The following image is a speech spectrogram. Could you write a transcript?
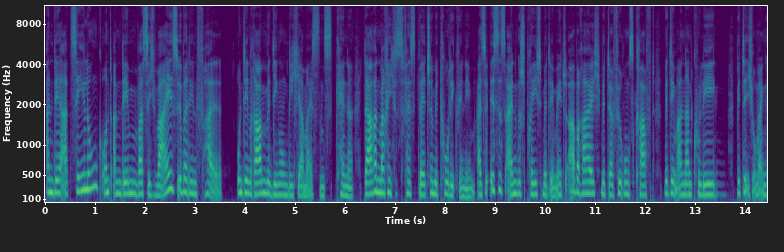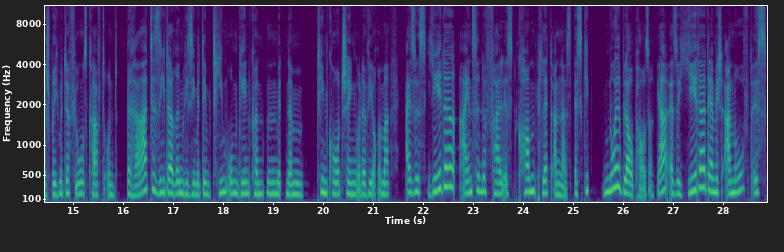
an der Erzählung und an dem, was ich weiß über den Fall und den Rahmenbedingungen, die ich ja meistens kenne. Daran mache ich es fest, welche Methodik wir nehmen. Also ist es ein Gespräch mit dem HR-Bereich, mit der Führungskraft, mit dem anderen Kollegen, bitte ich um ein Gespräch mit der Führungskraft und berate sie darin, wie sie mit dem Team umgehen könnten, mit einem Teamcoaching oder wie auch immer. Also ist jeder einzelne Fall ist komplett anders. Es gibt null Blaupause. Ja, also jeder, der mich anruft, ist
